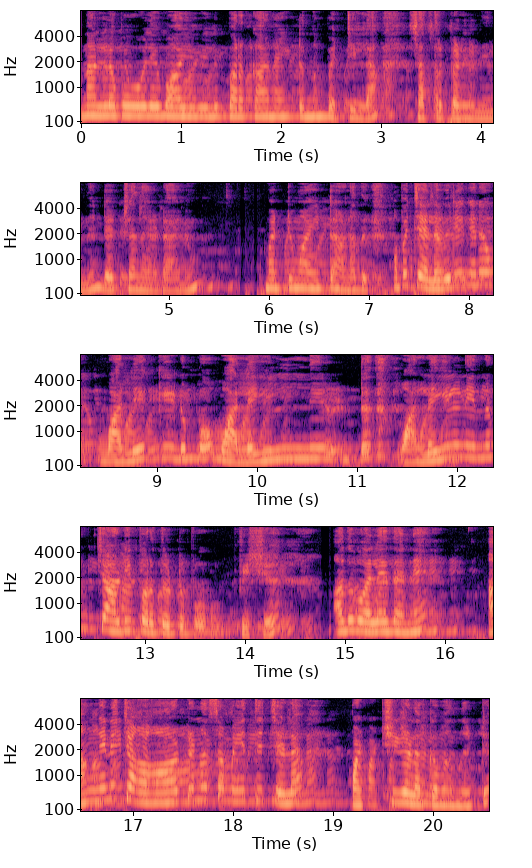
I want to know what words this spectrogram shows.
നല്ലപോലെ വായുവിൽ പറക്കാനായിട്ടൊന്നും പറ്റില്ല. ശത്രുക്കളിൽ നിന്ന് രക്ഷ നേടാനും മറ്റുമായിട്ടാണത്. അപ്പോൾ ചിലവരിങ്ങനെ വലയൊക്കെ ഇടുമ്പോൾ വലയിൽ നിന്നിട്ട് വലയിൽ നിന്നും ചാടി പുറത്തോട്ട് പോകും ഫിഷ്. അതുപോലെ തന്നെ അങ്ങനെ ചാടണ സമയത്ത് ചില പക്ഷികളൊക്കെ വന്നിട്ട്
